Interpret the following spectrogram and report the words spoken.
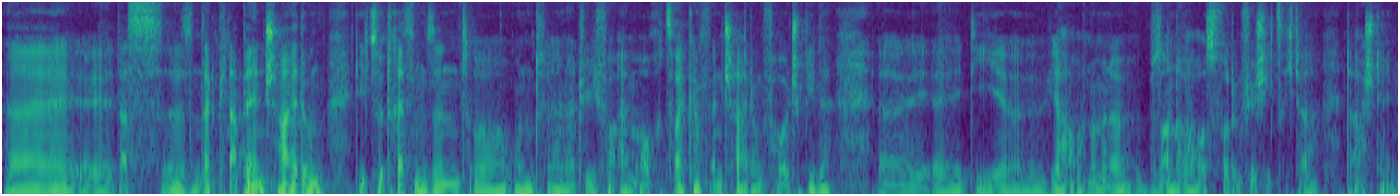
das sind dann knappe Entscheidungen, die zu treffen sind und natürlich vor allem auch Zweikampfentscheidungen, Foulspiele, die ja auch nochmal eine besondere Herausforderung für Schiedsrichter darstellen.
